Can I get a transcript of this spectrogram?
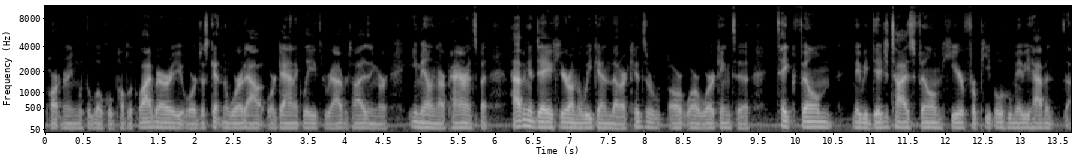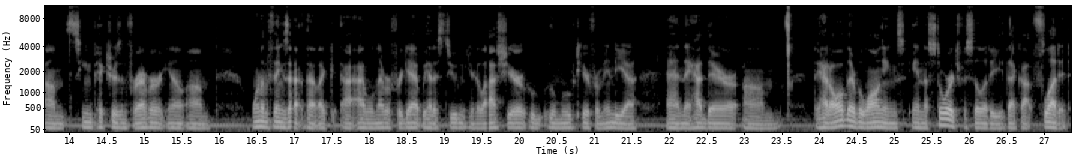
partnering with the local public library or just getting the word out organically through advertising or emailing our parents. But having a day here on the weekend that our kids are, are, are working to take film, maybe digitize film here for people who maybe haven't um, seen pictures in forever. You know, um, one of the things that, that like I, I will never forget. We had a student here last year who, who moved here from India, and they had their um, they had all of their belongings in a storage facility that got flooded,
